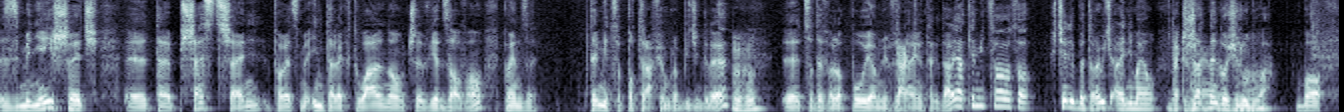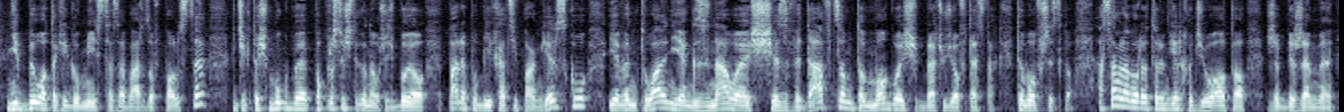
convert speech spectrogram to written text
zmniejszyć e, tę przestrzeń, powiedzmy intelektualną czy wiedzową pomiędzy tymi, co potrafią robić gry, e, co dewelopują i wydają i tak dalej, a tymi, co, co chcieliby to robić, ale nie mają Zaczynają. żadnego źródła. Bo nie było takiego miejsca za bardzo w Polsce, gdzie ktoś mógłby po prostu się tego nauczyć. Było parę publikacji po angielsku i ewentualnie jak znałeś się z wydawcą, to mogłeś brać udział w testach. To było wszystko. A sam laboratorium gier chodziło o to, że bierzemy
